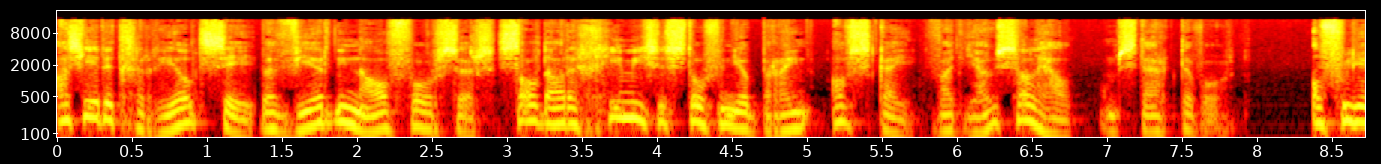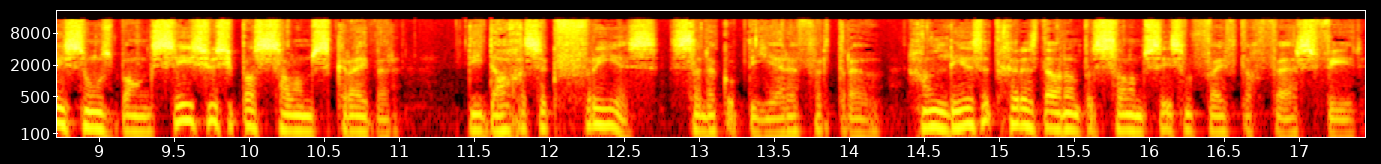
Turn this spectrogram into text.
As jy dit gereeld sê, beweer die navorsers, sal daar 'n chemiese stof in jou brein afskei wat jou sal help om sterk te word. Al voel jy soms bang, sê soos die Psalmskrywer, die dag as ek vrees, sal ek op die Here vertrou. Gaan lees dit gerus daar in Psalm 56 vers 4.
